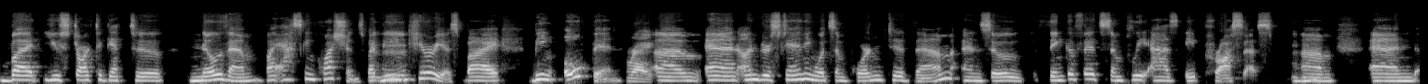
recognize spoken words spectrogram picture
But you start to get to know them by asking questions, by being curious, by being open. Right. Um, and understanding what's important to them. And so think of it simply as a process. Mhm. Um, and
